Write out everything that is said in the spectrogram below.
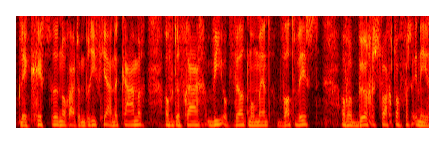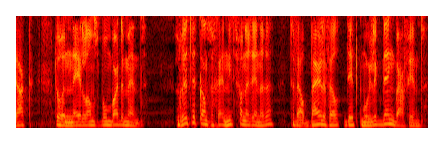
bleek gisteren nog uit een briefje aan de Kamer over de vraag wie op welk moment wat wist over burgerslachtoffers in Irak door een Nederlands bombardement. Rutte kan zich er niets van herinneren, terwijl Bijleveld dit moeilijk denkbaar vindt.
